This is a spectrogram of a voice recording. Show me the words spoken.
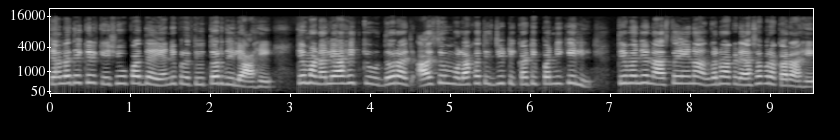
त्याला देखील केशव उपाध्याय यांनी प्रत्युत्तर दिले आहे. ते म्हणाले आहेत की उद्धवराज आज तुम्ही मुलाखतीत जी टीका टिप्पणी केली ती म्हणजे नाचता येणं अंगणवाकडे असा प्रकार आहे.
